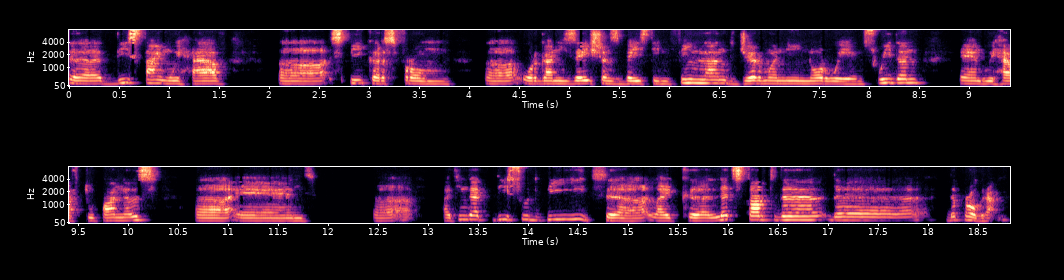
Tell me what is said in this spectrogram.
uh, this time we have speakers from uh, organizations based in Finland, Germany, Norway, and Sweden. And we have two panels. Uh, and I think that this would be it. like, let's start the, the, the program.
